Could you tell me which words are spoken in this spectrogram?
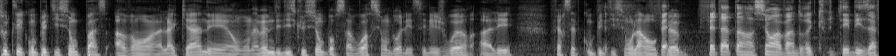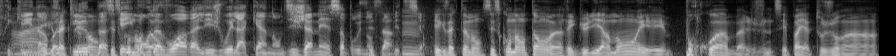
toutes les compétitions passent avant euh, la Cannes et on a même des discussions pour savoir si on doit laisser les joueurs aller faire cette compétition-là en Fait- club. Faites attention avant de recruter des Africains Ouais. dans votre Exactement, club parce c'est ce qu'ils qu'on vont entend. devoir aller jouer la canne. On dit jamais ça pour une C'est autre ça. compétition. Exactement, c'est ce qu'on entend euh, régulièrement et pourquoi? Bah, Je ne sais pas, il y a toujours un,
